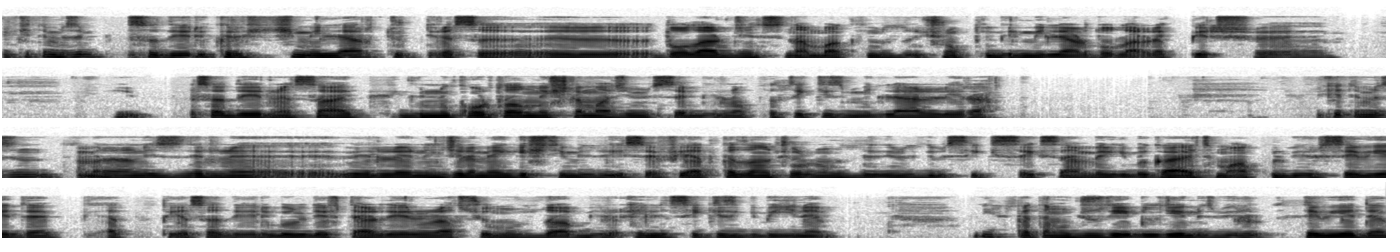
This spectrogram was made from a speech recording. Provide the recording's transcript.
Şirketimizin piyasa değeri 42 milyar Türk lirası. E, dolar cinsinden baktığımızda 3.1 milyar dolarlık bir e, piyasa değerine sahip. Günlük ortalama işlem hacmi ise 1.8 milyar lira. Şirketimizin temel analizlerini, verilerini incelemeye geçtiğimizde ise fiyat kazanç oranımız dediğimiz gibi 8.81 gibi gayet makul bir seviyede. Fiyat piyasa değeri bölü defter değeri rasyomuz da 1.58 gibi yine nispeten ucuz diyebileceğimiz bir seviyede.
